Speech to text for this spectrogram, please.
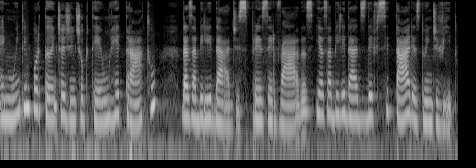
é muito importante a gente obter um retrato das habilidades preservadas e as habilidades deficitárias do indivíduo,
